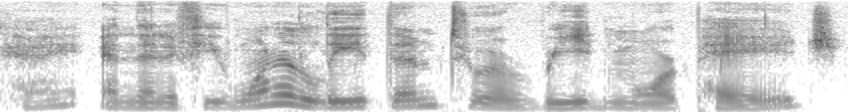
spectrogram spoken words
Okay, and then if you want to lead them to a read more page,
